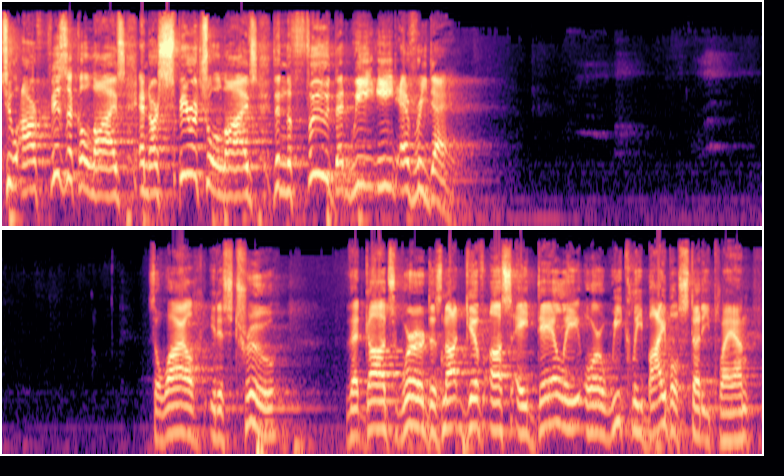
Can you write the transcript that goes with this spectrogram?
to our physical lives and our spiritual lives than the food that we eat every day. So while it is true that God's Word does not give us a daily or weekly Bible study plan.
